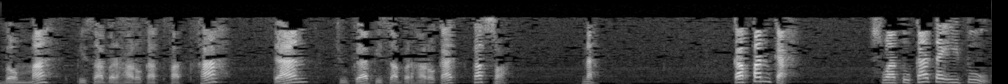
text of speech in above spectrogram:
dhammah bisa berharokat fathah dan juga bisa berharokat kasrah. Nah, kapankah suatu kata itu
